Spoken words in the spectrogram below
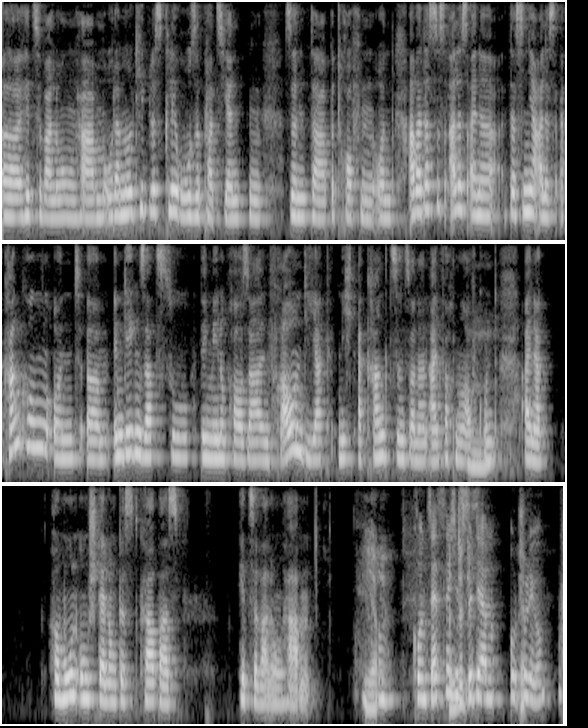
äh, Hitzewallungen haben oder multiple Sklerose Patienten sind da betroffen und aber das ist alles eine das sind ja alles Erkrankungen und ähm, im Gegensatz zu den menopausalen Frauen, die ja nicht erkrankt sind, sondern einfach nur mhm. aufgrund einer Hormonumstellung des Körpers Hitzewallungen haben. Ja. Und grundsätzlich also es wird ja oh, Entschuldigung. Ja.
